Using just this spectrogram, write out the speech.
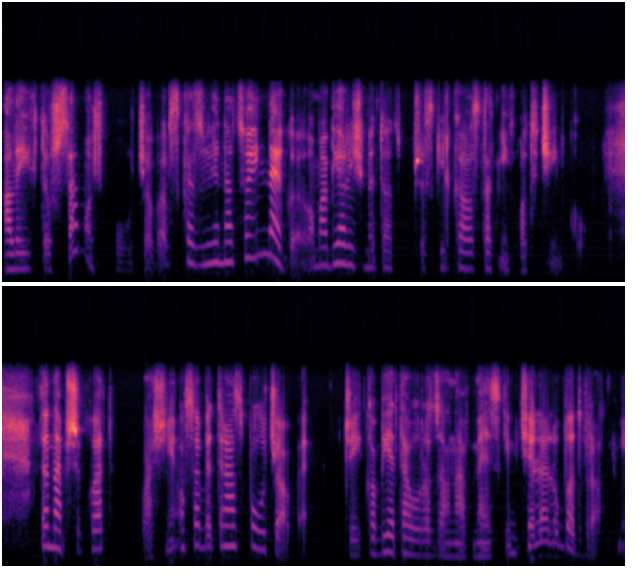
ale ich tożsamość płciowa wskazuje na co innego. Omawialiśmy to przez kilka ostatnich odcinków. To na przykład właśnie osoby transpłciowe, czyli kobieta urodzona w męskim ciele lub odwrotnie.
